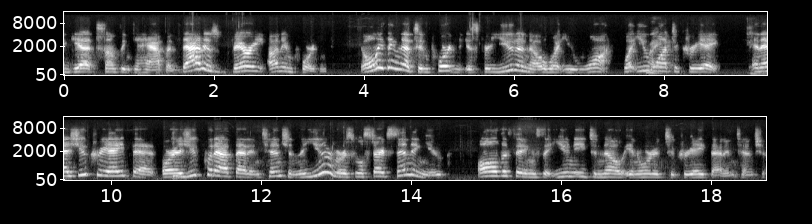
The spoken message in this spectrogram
get something to happen. That is very unimportant. The only thing that's important is for you to know what you want, what you Right. want to create. And as you create that, or as you put out that intention, the universe will start sending you all the things that you need to know in order to create that intention.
